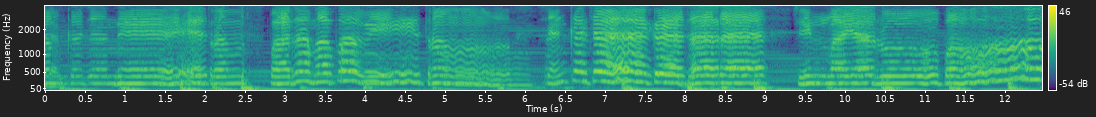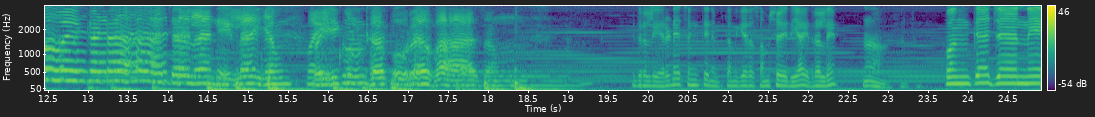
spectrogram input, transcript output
पङ्कजनेत्रम् ಪರಮ ಪವಿತ್ರ. ಶಂಕಚಕ್ರಧರ ಚಿನ್ಮಯ ರೂಪ. ವೆಂಕಟಾಚಲ ನಿಲಯಂ ವೈಕುಂಠ ಪುರವಾಸಂ ಇದರಲ್ಲಿ ಎರಡನೇ ಸಂಖ್ಯೆ ನಿಮ್ಗೆ ತಮಗೇನೋ ಸಂಶಯ ಇದೆಯಾ ಇದರಲ್ಲಿ? ಪಂಕಜನೇ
